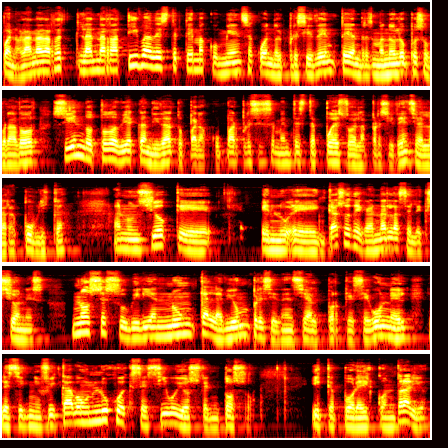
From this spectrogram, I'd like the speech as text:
Bueno, la, la, narrativa de este tema comienza cuando el presidente Andrés Manuel López Obrador, siendo todavía candidato para ocupar precisamente este puesto de la presidencia de la República, anunció que en, caso de ganar las elecciones, no se subiría nunca al avión presidencial porque, según él, le significaba un lujo excesivo y ostentoso, y que por el contrario,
